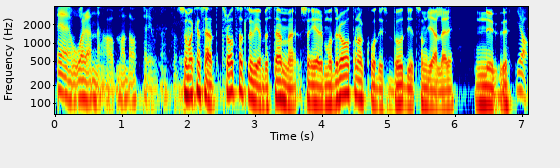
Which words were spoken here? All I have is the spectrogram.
eh, åren av mandatperioden funkar. Så man kan säga att trots att Löfven bestämmer så är det Moderaterna och KDs budget som gäller nu. Ja,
